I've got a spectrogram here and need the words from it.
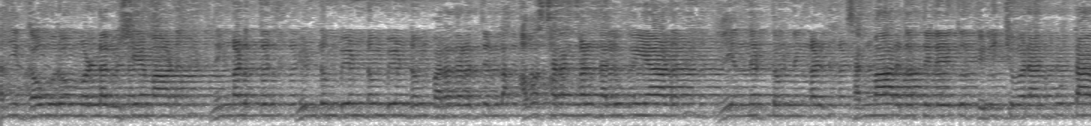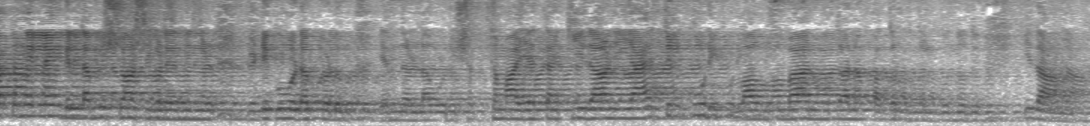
അതിഗൗരവമുള്ള വിഷയമാണ്. നിങ്ങൾക്ക് വീണ്ടും വീണ്ടും വീണ്ടും പലതരത്തിലുള്ള അവസരങ്ങൾ നൽകുകയാണ്. എന്നിട്ടും നിങ്ങൾ സന്മാർഗത്തിലേക്ക് തിരിച്ചു വരാൻ കൂട്ടാക്കുന്നില്ലെങ്കിൽ അവിശ്വാസികളെ നിങ്ങൾ പിടികൂടപ്പെടും എന്നുള്ള ഒരു ശക്തമായ തക്കീതാണ് ഈ ആയത്തിൽ കൂടി അള്ളാഹു സുബാനോ താല പകർന്നു നൽകുന്നത്. ഇതാണ്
